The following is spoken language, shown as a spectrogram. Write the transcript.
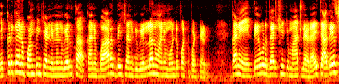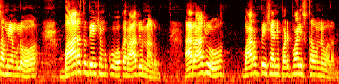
ఎక్కడికైనా పంపించండి నేను వెళ్తా. కానీ భారతదేశానికి వెళ్ళను అని మొండి పట్టుపట్టాడు కానీ దేవుడు దర్శించి మాట్లాడు అయితే అదే సమయంలో భారతదేశంకు ఒక రాజు ఉన్నాడు. ఆ రాజు భారతదేశాన్ని పరిపాలిస్తూ ఉండేవాడంట.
